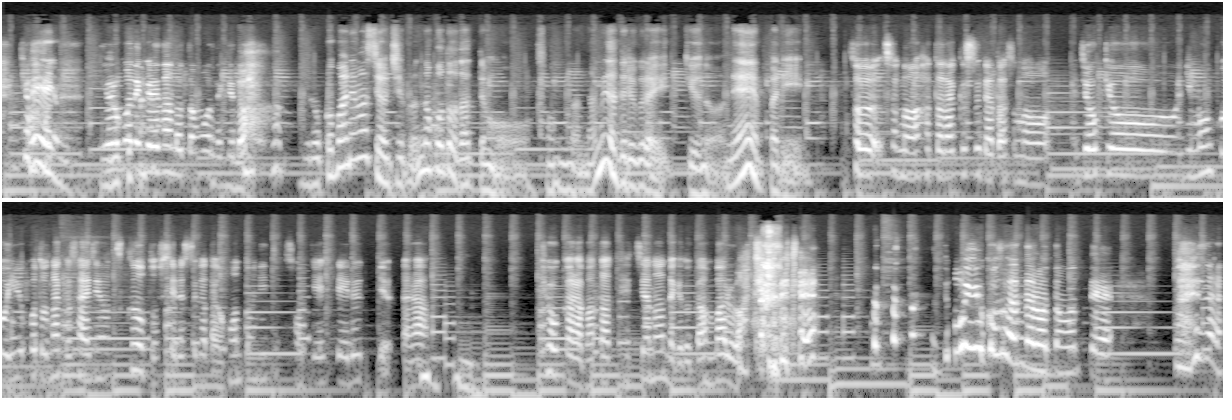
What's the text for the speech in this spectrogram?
今日え喜んでくれたんだと思うんだけど。喜ばれますよ。自分のことだってもうそんな涙出るぐらいっていうのはねやっぱりそうその働く姿その状況に文句を言うことなく最善を作ろうとしてる姿が本当に尊敬しているって言ったら今日からまた徹夜なんだけど頑張るわって言ってて どういうことなんだろうと思って。そしたら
